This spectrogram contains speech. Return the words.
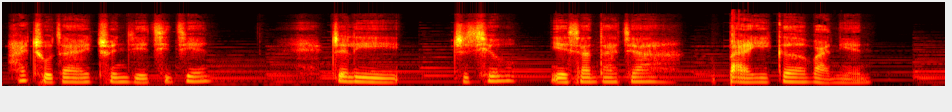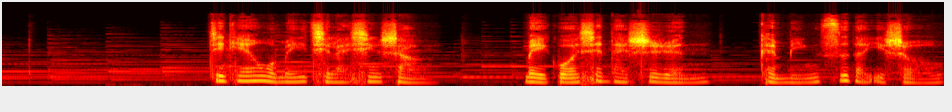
还处在春节期间。这里知秋也向大家。拜一个晚年。今天我们一起来欣赏美国现代诗人肯明斯的一首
